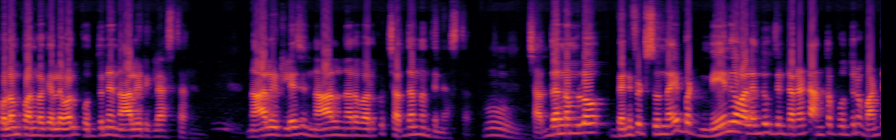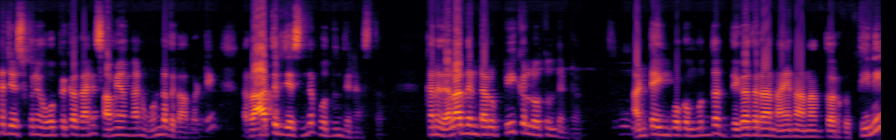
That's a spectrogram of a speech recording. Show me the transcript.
పొలం పనిలోకి వెళ్ళే వాళ్ళు పొద్దున్నే నాలుగిటికి లేస్తారండి. నాలుగిటికి లేసి నాలుగున్నర వరకు చద్దన్నం తినేస్తారు. ఉమ్. చద్దన్నంలో బెనిఫిట్స్ ఉన్నాయి బట్ మెయిన్గా వాళ్ళు ఎందుకు తింటారంటే అంత పొద్దున వంట చేసుకునే ఓపిక కానీ సమయం కానీ ఉండదు కాబట్టి రాత్రి చేసిందే పొద్దున తినేస్తారు. కానీ అది ఎలా తింటారు? పీకల లోతులు తింటారు. అంటే ఇంకొక ముద్ద దిగదరా నాయన అన్నంత వరకు తిని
